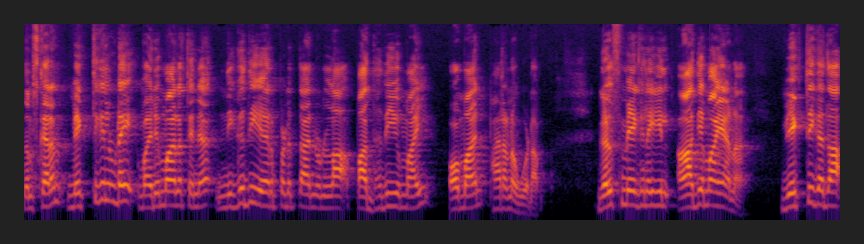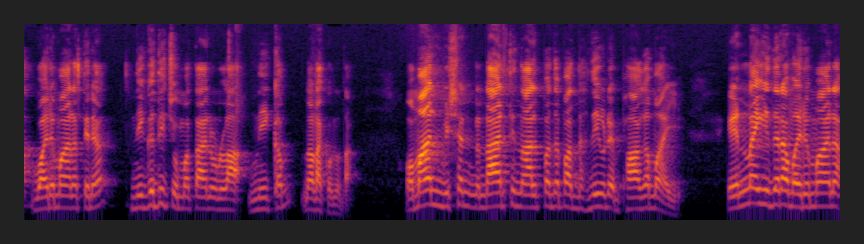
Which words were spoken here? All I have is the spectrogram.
നമസ്കാരം. വ്യക്തികളുടെ വരുമാനത്തിന് നികുതി ഏർപ്പെടുത്താനുള്ള പദ്ധതിയുമായി ഒമാൻ ഭരണകൂടം. ഗൾഫ് മേഖലയിൽ ആദ്യമായാണ് വ്യക്തിഗത വരുമാനത്തിന് നികുതി ചുമത്താനുള്ള നീക്കം നടക്കുന്നത്. ഒമാൻ വിഷൻ രണ്ടായിരത്തി നാൽപ്പത് പദ്ധതിയുടെ ഭാഗമായി എണ്ണ ഇതര വരുമാന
